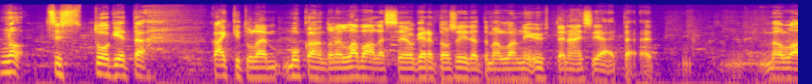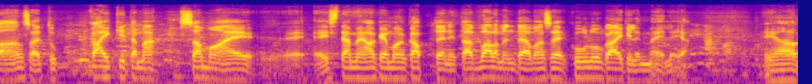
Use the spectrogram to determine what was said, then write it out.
No siis tuokin, että kaikki tulee mukaan tuonne lavalle, se jo kertoo siitä, että me ollaan niin yhtenäisiä, että, että me ollaan ansaittu kaikki tämä sama. Ei, ei sitä me hakemaan kapteeni tai valmentaja, vaan se kuuluu kaikille meille. Ja, ja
